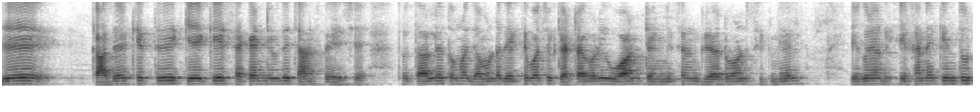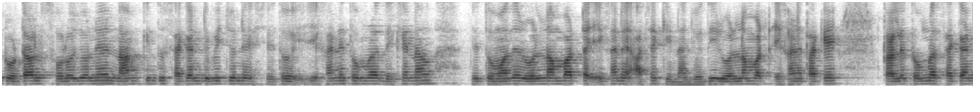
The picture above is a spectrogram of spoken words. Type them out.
যে, কাদের ক্ষেত্রে কে কে সেকেন্ড ডিভিতে চান্স পেয়েছে? তো তাহলে তোমরা যেমনটা দেখতে পাচ্ছ category one technician grade one signal এগুলো এখানে কিন্তু টোটাল ষোলো জনের নাম কিন্তু সেকেন্ড ডিভির জন্য এসছে। তো এখানে তোমরা দেখে নাও যে তোমাদের রোল নাম্বারটা এখানে আছে কি না যদি রোল নাম্বার এখানে থাকে, তাহলে তোমরা সেকেন্ড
